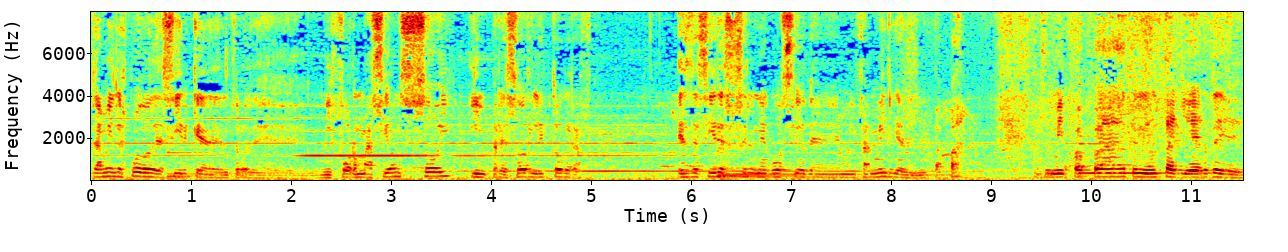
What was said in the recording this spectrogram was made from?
también les puedo decir que dentro de mi formación soy impresor litógrafo. Es decir, ese es el negocio de mi familia, de mi papá mi papá tenía un taller de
